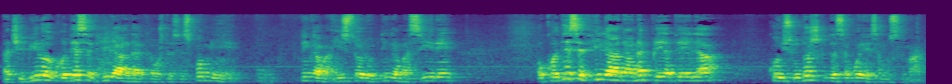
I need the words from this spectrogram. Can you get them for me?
Znači, bilo je oko deset hiljada, kao što se spominje u knjigama historije, u knjigama Sirije, oko 10.000 neprijatelja koji su došli da se bore sa muslimanima.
